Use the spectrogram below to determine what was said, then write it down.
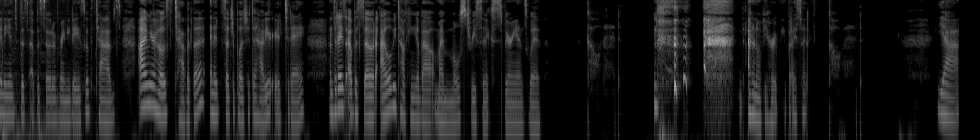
Tuning into this episode of Rainy Days with Tabs. I'm your host, Tabitha, and it's such a pleasure to have your ear today. On today's episode, I will be talking about my most recent experience with COVID. I don't know if you heard me, but I said COVID. Yeah,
